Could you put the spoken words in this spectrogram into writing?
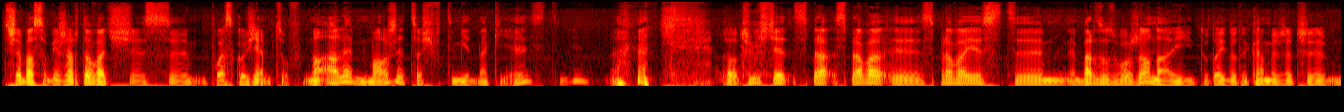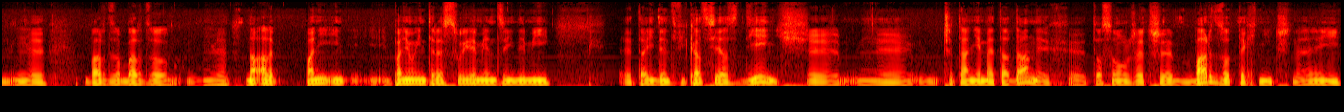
trzeba sobie żartować z płaskoziemców. No ale może coś w tym jednak jest, nie? Oczywiście spra sprawa, sprawa jest bardzo złożona i tutaj dotykamy rzeczy bardzo, bardzo. No ale pani, panią interesuje między innymi ta identyfikacja zdjęć, y, y, czytanie metadanych, y, to są rzeczy bardzo techniczne i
